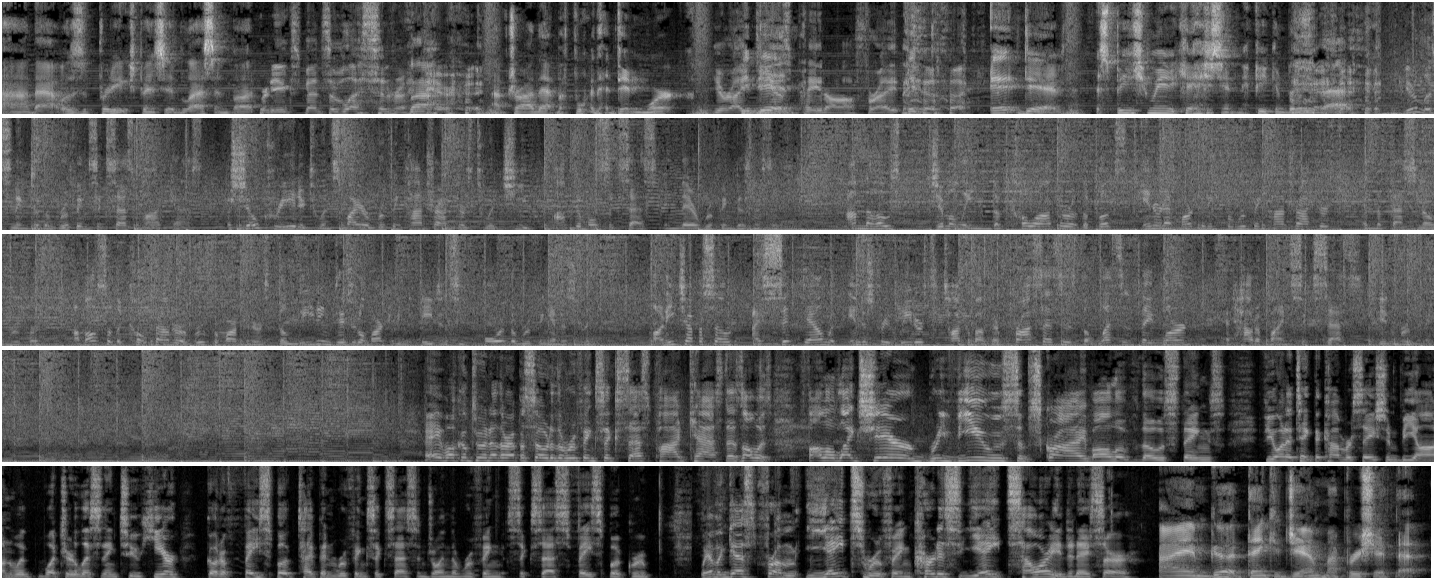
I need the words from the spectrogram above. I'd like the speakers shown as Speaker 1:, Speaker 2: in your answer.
Speaker 1: Uh, that was a pretty expensive lesson, but
Speaker 2: pretty expensive lesson right there.
Speaker 1: I've tried that before. That didn't work.
Speaker 2: Your ideas paid off, right?
Speaker 1: It, it did. Speech communication, if you can believe that.
Speaker 2: You're listening to the Roofing Success Podcast, a show created to inspire roofing contractors to achieve optimal success in their roofing businesses. I'm the host, Jim Ahlin, the co-author of the books Internet Marketing for Roofing Contractors and The Best Known Roofer. I'm also the co-founder of Roofer Marketers, the leading digital marketing agency for the roofing industry. On each episode, I sit down with industry leaders to talk about their processes, the lessons they've learned, and how to find success in roofing. Hey, welcome to another episode of the Roofing Success Podcast. As always, follow, like, share, review, subscribe, all of those things. If you want to take the conversation beyond with what you're listening to here, go to Facebook, type in Roofing Success, and join the Roofing Success Facebook group. We have a guest from Yates Roofing, Curtis Yates. How are you today, sir?
Speaker 1: I am good. Thank you, Jim. I appreciate that.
